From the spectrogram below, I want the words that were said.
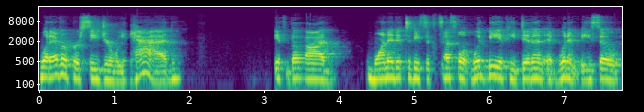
whatever procedure we had, if God wanted it to be successful, it would be. If He didn't, it wouldn't be. So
